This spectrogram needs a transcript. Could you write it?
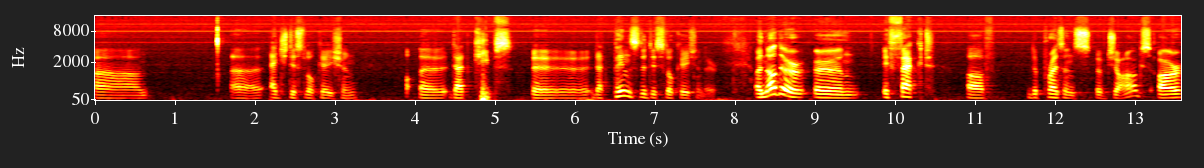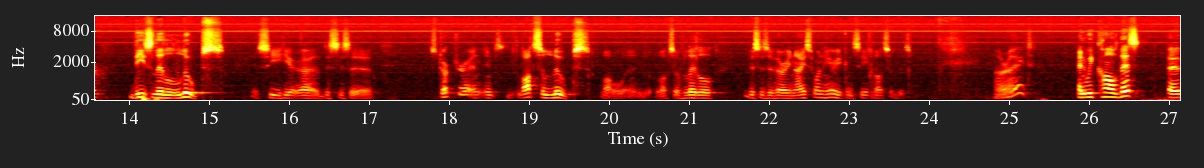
uh, uh, edge dislocation uh, that keeps, uh, that pins the dislocation there. Another um, effect of the presence of jogs are these little loops. You see here, uh, this is a structure and it's lots of loops, lots of little, this is a very nice one here, you can see lots of this. All right? And we call this, uh,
